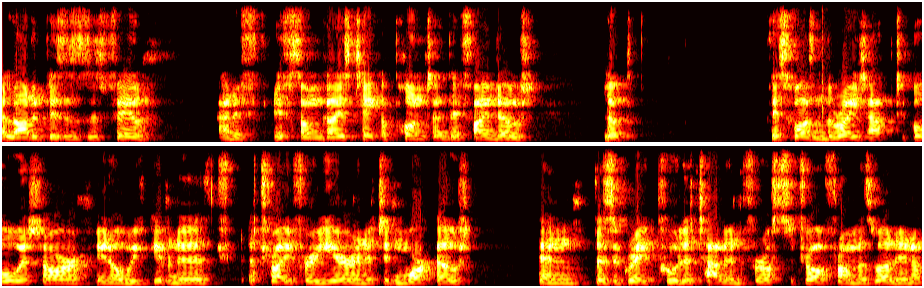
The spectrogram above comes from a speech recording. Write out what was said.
a lot of businesses fail, and if if some guys take a punt and they find out, look, this wasn't the right app to go with, or you know we've given it a, a try for a year and it didn't work out, then there's a great pool of talent for us to draw from as well. You know.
